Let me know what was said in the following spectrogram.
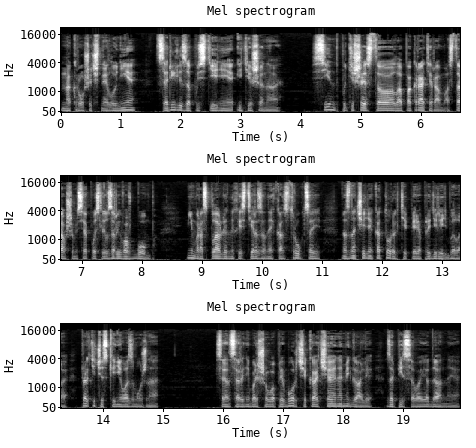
На крошечной луне царили запустение и тишина. Синд путешествовала по кратерам, оставшимся после взрывов бомб, мимо расплавленных и стерзанных конструкций, назначение которых теперь определить было практически невозможно. Сенсоры небольшого приборчика отчаянно мигали, записывая данные.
